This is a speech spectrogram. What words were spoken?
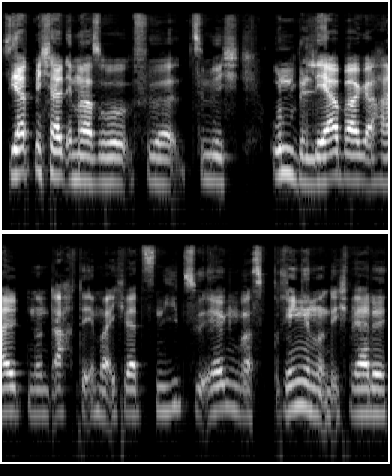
Sie hat mich halt immer so für ziemlich unbelehrbar gehalten und dachte immer, ich werde es nie zu irgendwas bringen und ich werde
